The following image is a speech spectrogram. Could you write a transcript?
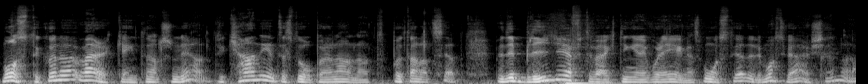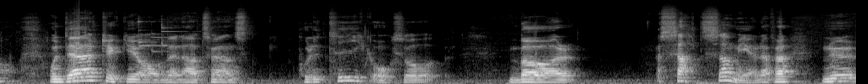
måste kunna verka internationellt. Vi kan inte stå på, en annat, på ett annat sätt. Men det blir ju efterverkningar i våra egna småstäder, det måste vi erkänna. Ja. Och där tycker jag väl att svensk politik också bör satsa mer. Därför att nu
